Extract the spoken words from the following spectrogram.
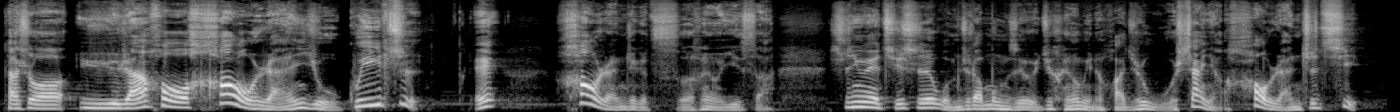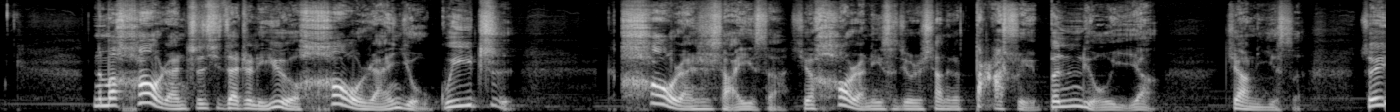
他说：“语然后浩然有归志。”哎，浩然这个词很有意思啊。是因为其实我们知道孟子有一句很有名的话，就是“吾善养浩然之气”。那么浩然之气在这里又有浩然有归志，浩然是啥意思啊？其实浩然的意思就是像那个大水奔流一样这样的意思。所以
